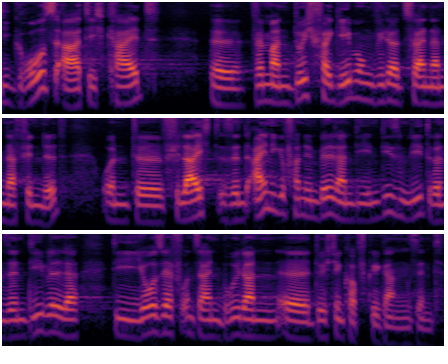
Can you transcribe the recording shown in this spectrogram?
die Großartigkeit äh, wenn man durch Vergebung wieder zueinander findet. Und äh, vielleicht sind einige von den Bildern, die in diesem Lied drin sind, die Bilder, die Josef und seinen Brüdern äh, durch den Kopf gegangen sind.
